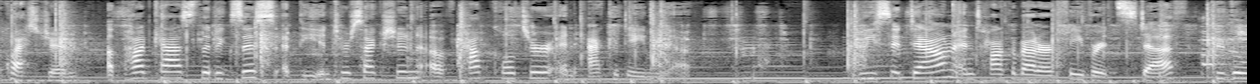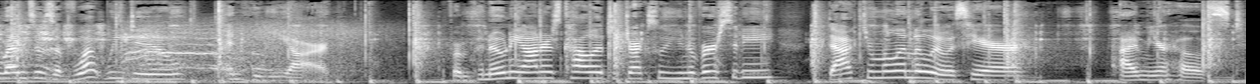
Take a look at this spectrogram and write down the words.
The Question, a podcast that exists at the intersection of pop culture and academia. We sit down and talk about our favorite stuff through the lenses of what we do and who we are. From Pennoni Honors College to Drexel University, Dr. Melinda Lewis here. I'm your host.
